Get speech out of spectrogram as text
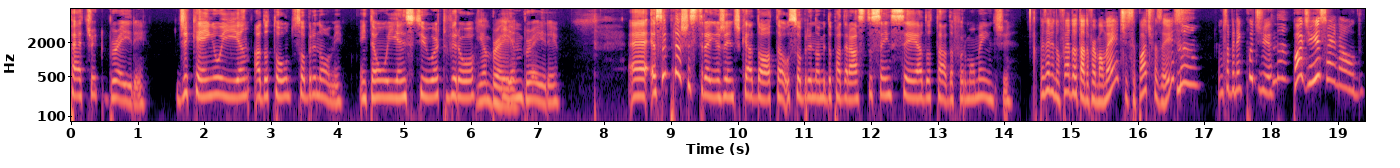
Patrick Brady, de quem o Ian adotou o sobrenome. Então o Ian Stewart virou Ian Brady. Ian Brady. É, eu sempre acho estranho gente que adota o sobrenome do padrasto sem ser adotada formalmente. Mas ele não foi adotado formalmente? Você pode fazer isso? Não. Eu não sabia nem que podia. Pode isso, Arnaldo?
